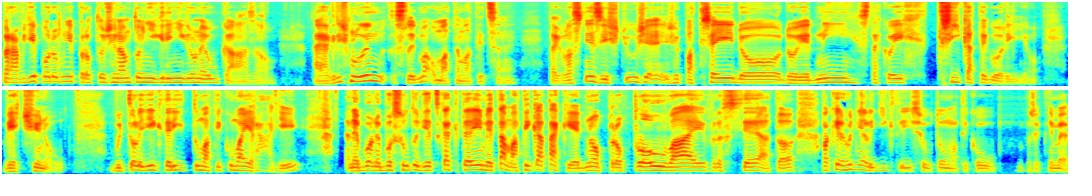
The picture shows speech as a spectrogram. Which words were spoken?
pravděpodobně proto, že nám to nikdy nikdo neukázal. A já když mluvím s lidma o matematice, tak vlastně zjišťuju, že, že patří do, do jedné z takových tří kategorií, jo, většinou. Buď to lidi, kteří tu matiku mají rádi, nebo, nebo jsou to děcka, kterým je ta matika tak jedno, proplouvají prostě a to. Pak je hodně lidí, kteří jsou tou matikou, řekněme,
